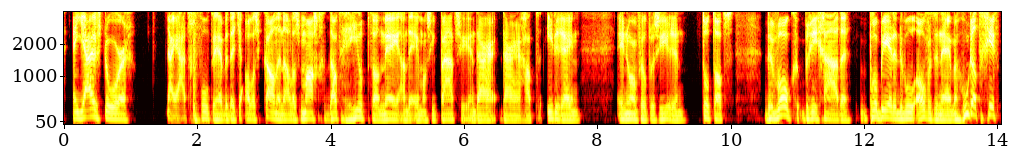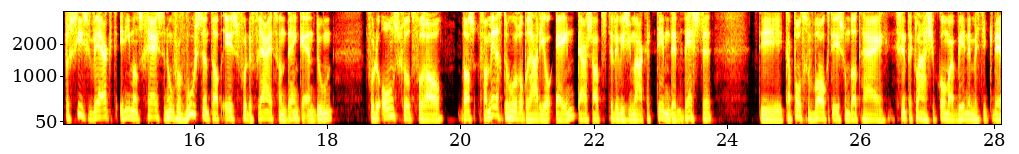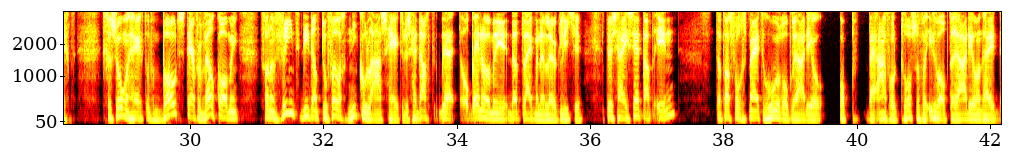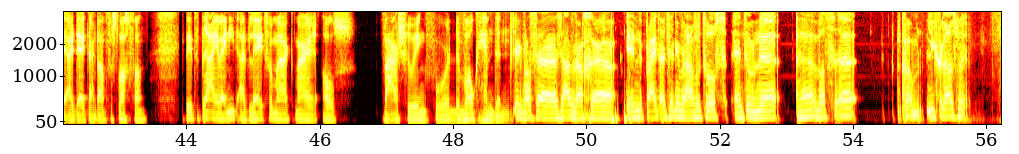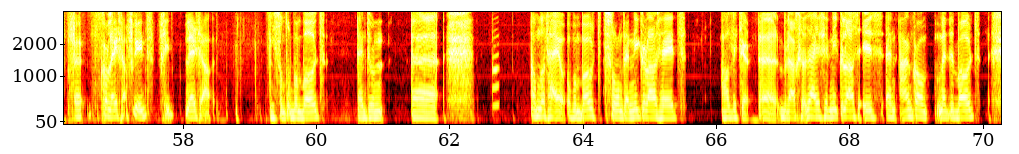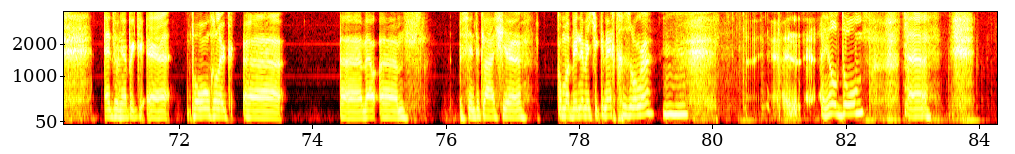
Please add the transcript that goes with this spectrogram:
En juist door nou ja, het gevoel te hebben dat je alles kan en alles mag, dat hielp dan mee aan de emancipatie. En daar, daar had iedereen enorm veel plezier in. Totdat de Woke-brigade probeerde de boel over te nemen. Hoe dat gif precies werkt in iemands geest en hoe verwoestend dat is voor de vrijheid van denken en doen, voor de onschuld vooral, was vanmiddag te horen op Radio 1. Daar zat televisiemaker Tim den Beste, die kapot gewookt is omdat hij Sinterklaasje kom maar binnen met je knecht gezongen heeft op een boot ter verwelkoming van een vriend die dan toevallig Nicolaas heette. Dus hij dacht eh, op een of andere manier dat lijkt me een leuk liedje. Dus hij zet dat in. Dat was volgens mij te horen op radio op, bij Avro Tros, of in ieder geval op de radio, want hij, hij deed daar dan verslag van. Dit draaien wij niet uit leedvermaak, maar als waarschuwing voor de woke-hemden. Ik was eh, zaterdag eh, in de Pride-uitzending van Avotros. En toen eh, was, kwam Nicolaas, mijn collega, vriend, vriend, collega... Die stond op een boot. En toen, omdat hij op een boot stond en Nicolaas heet... had ik er, bedacht dat hij Sint-Nicolaas is en aankwam met de boot. En toen heb ik per ongeluk... wel, ehm, Sinterklaasje, kom maar binnen met je knecht gezongen. Eh, heel dom. Eh,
